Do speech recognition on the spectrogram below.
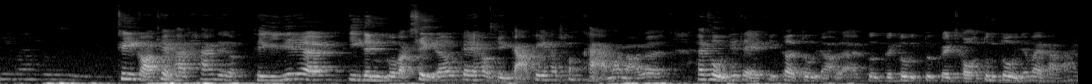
nhi bao nhiêu thì thì có thể phá thai được. Thì như là chỉ định của bác sĩ là ok, họ khuyến cáo khi họ thăm khám mà nói là thai phụ như thế thì cỡ tuổi đó là tuổi, cái tuổi tuổi, cái số tung tuổi như vậy phá thai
